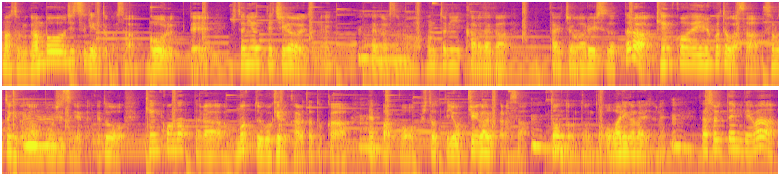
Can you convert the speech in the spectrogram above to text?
まあその願望実現とかさゴールって人によって違うじゃない？うん。だからその本当に体が体調悪い人だったら健康でいることがさその時の願望実現だけど、健康になったらもっと動ける体とか、うん。やっぱこう人って欲求があるからさ、うん。どんどんどんどん終わりがないじゃない？だうん。からそういった意味では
